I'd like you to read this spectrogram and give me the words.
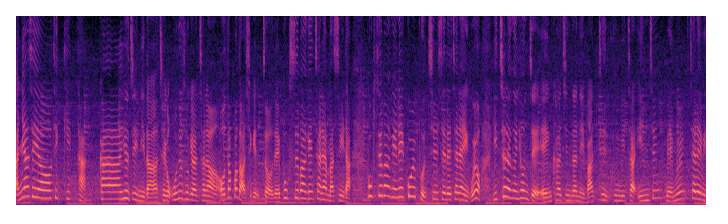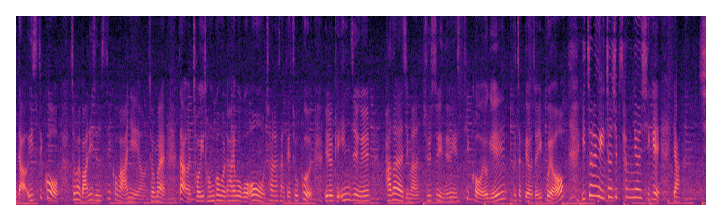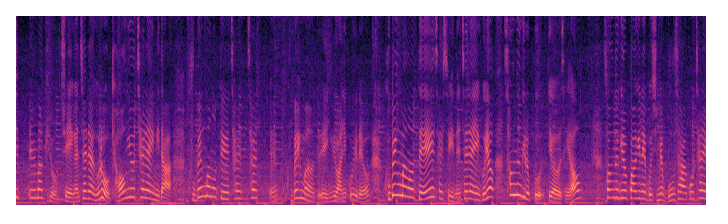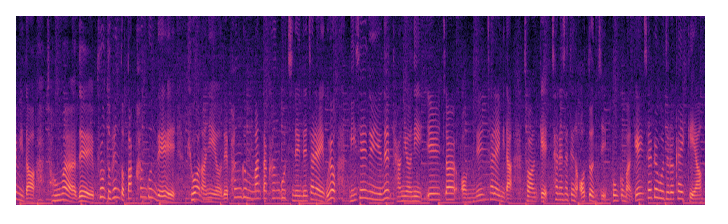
안녕하세요. 티키타카 휴지입니다. 제가 오늘 소개할 차량, 어, 딱 봐도 아시겠죠? 네, 폭스바겐 차량 맞습니다. 폭스바겐의 골프 7세대 차량이고요. 이 차량은 현재 엔카 진단을 맡은 국민차 인증 매물 차량입니다. 이 스티커 정말 많이 주는 스티커가 아니에요. 정말 딱 저희 점검을 다 해보고, 어, 차량 상태 좋고, 이렇게 인증을 받아야지만 줄 수 있는 이 스티커 여기 부착되어져 있고요. 이 차량은 2013년식에 약 11만 킬로 주행한 차량으로 경유 차량입니다. 900만 원대에 차, 차, 에? 900만 원대 입이 많이 꼬이네요. 900만 원대에 살 수 있는 차량이고요. 성능 기록부 띄워주세요. 성능 기록 확인해 보시면 무사고 차량입니다. 정말 네 프론트 휀더 딱 한 군데 교환 아니에요. 네 판금만 딱 한 곳 진행된 차량이고요. 미세누유는 당연히 일절 없는 차량입니다. 저와 함께 차량 상태는 어떤지 꼼꼼하게 살펴보도록 할게요.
